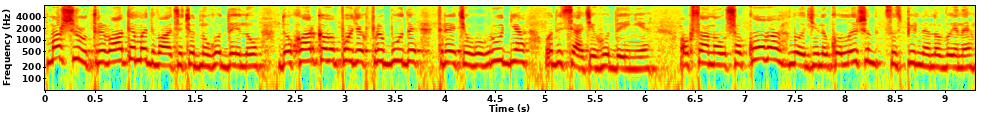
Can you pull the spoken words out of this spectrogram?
Маршрут триватиме 21 годину. До Харкова потяг прибуде 3 грудня о 10 годині. Оксана Ушакова, Леонтій Николишин, Суспільне новини.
